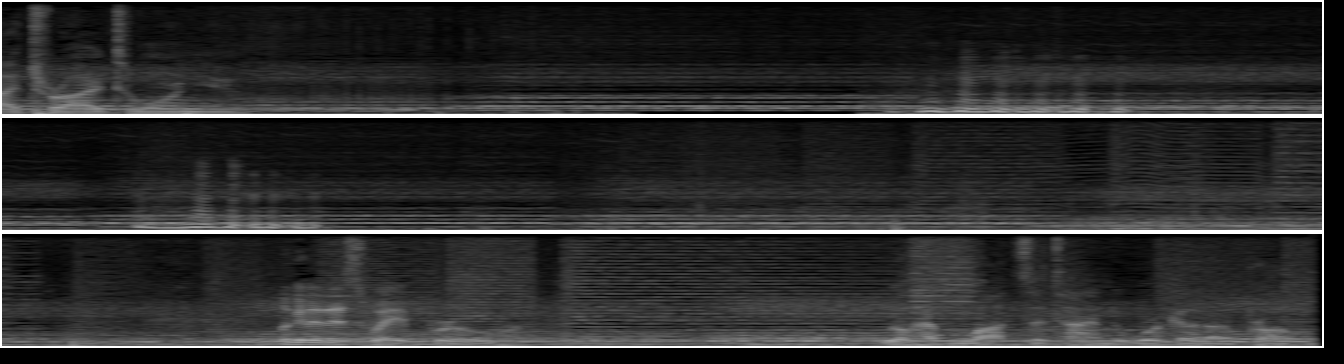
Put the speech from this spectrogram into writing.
I tried to warn you. Look at it this way, bro. We'll have lots of time to work out our problems.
